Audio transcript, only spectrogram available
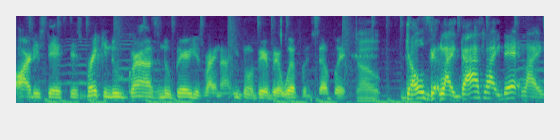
artist that's that's breaking new grounds and new barriers right now. He's doing very very well for himself, but Dope. those like guys like that, like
